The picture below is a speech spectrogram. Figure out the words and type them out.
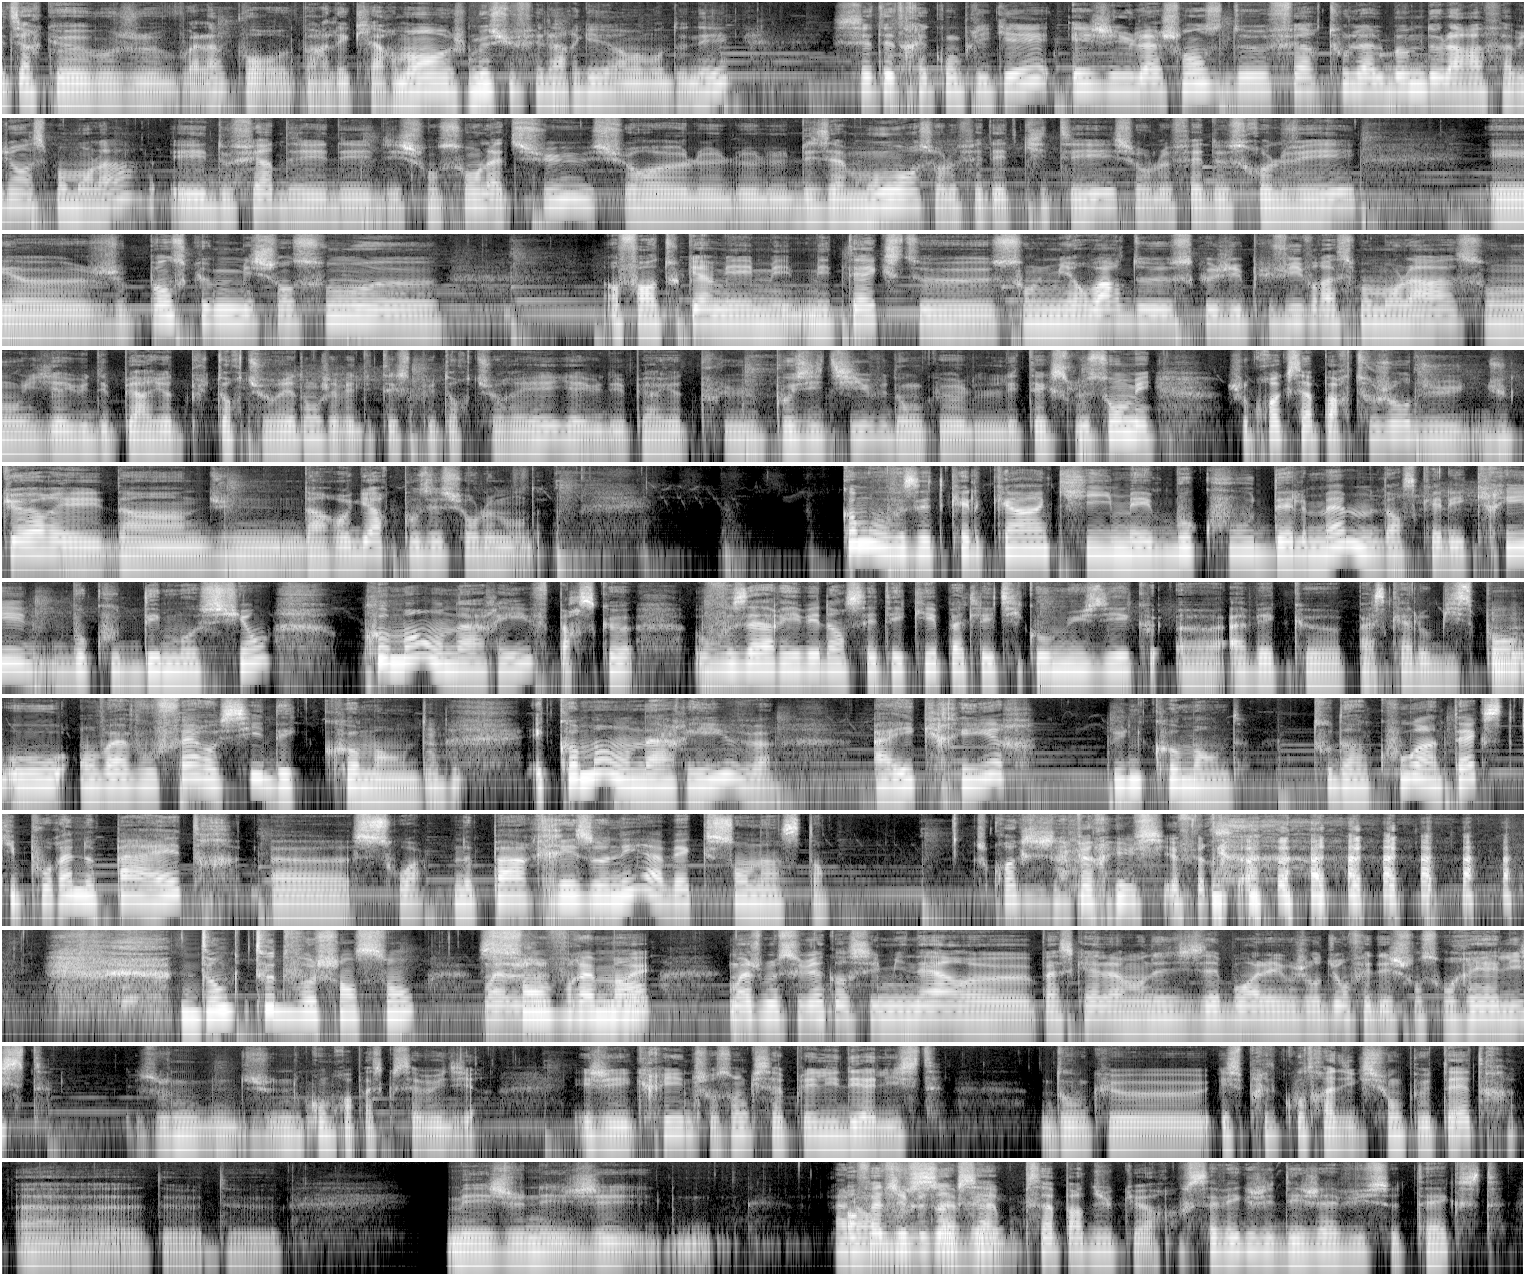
c'est-à-dire que, voilà, pour parler clairement, je me suis fait larguer à un moment donné. C'était très compliqué et j'ai eu la chance de faire tout l'album de Lara Fabian à ce moment-là et de faire des, chansons là-dessus, sur euh, le, le, désamour, sur le fait d'être quitté, sur le fait de se relever. Et euh, je pense que mes chansons Enfin, en tout cas, mes, textes euh, sont le miroir de ce que j'ai pu vivre à ce moment-là. Il y a eu des périodes plus torturées, donc j'avais des textes plus torturés. Il y a eu des périodes plus positives, donc euh, les textes le sont. Mais je crois que ça part toujours du, du cœur et d'un regard posé sur le monde. Comme vous êtes quelqu'un qui met beaucoup d'elle-même dans ce qu'elle écrit, beaucoup d'émotions, Comment on arrive, parce que vous arrivez dans cette équipe Atlético Musique euh, avec euh, Pascal Obispo, mhm. où on va vous faire aussi des commandes. Mhm. Et comment on arrive à écrire une commande? Tout d'un coup, un texte qui pourrait ne pas être euh, soi, ne pas résonner avec son instant Je crois que j'ai jamais réussi à faire ça. Donc toutes vos chansons sont vraiment... Moi, je me souviens qu'au séminaire, Pascal, à un moment donné, disait, bon, allez, aujourd'hui, on fait des chansons réalistes. Je, ne comprends pas ce que ça veut dire. Et j'ai écrit une chanson qui s'appelait L'idéaliste. Donc, euh, esprit de contradiction peut-être. Euh, de, Mais je n'ai. En fait, j'ai besoin que ça, parte du cœur. Vous savez que j'ai déjà vu ce texte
